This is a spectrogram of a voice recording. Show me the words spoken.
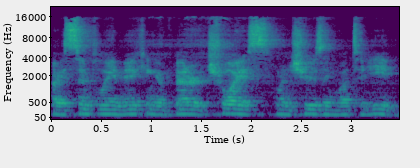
by simply making a better choice when choosing what to eat?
